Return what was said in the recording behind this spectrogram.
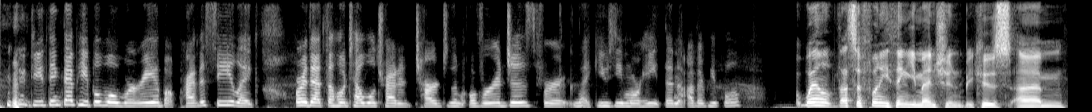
do you think that people will worry about privacy, like, or that the hotel will try to charge them overages for like using more heat than other people? Well, that's a funny thing you mentioned because um,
